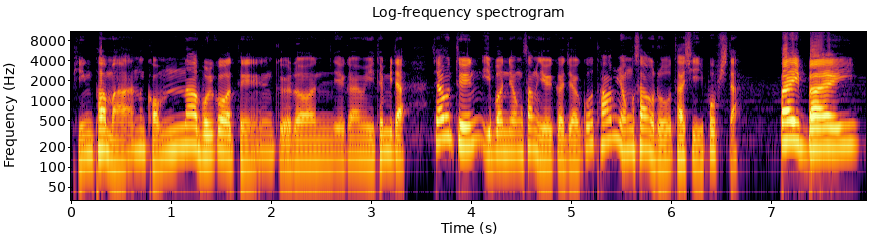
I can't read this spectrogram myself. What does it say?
빙파만 겁나 볼 것 같은 그런 예감이 듭니다. 자, 아무튼 이번 영상 여기까지 하고 다음 영상으로 다시 봅시다. 바이바이.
